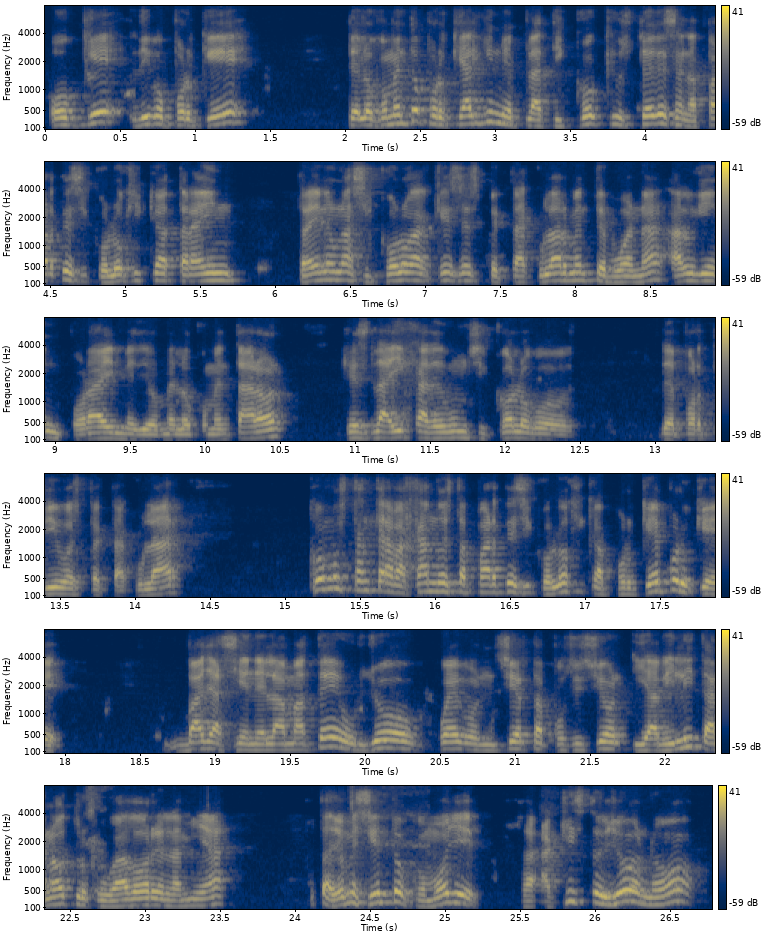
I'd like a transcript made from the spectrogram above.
¿O qué? Digo, ¿por qué? Te lo comento porque alguien me platicó que ustedes en la parte psicológica traen, traen a una psicóloga que es espectacularmente buena, alguien por ahí medio me lo comentaron, que es la hija de un psicólogo deportivo espectacular. ¿Cómo están trabajando esta parte psicológica? ¿Por qué? Porque vaya, si en el amateur yo juego en cierta posición y habilitan a otro jugador en la mía, puta, yo me siento como, oye, o sea, aquí estoy yo, ¿no?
